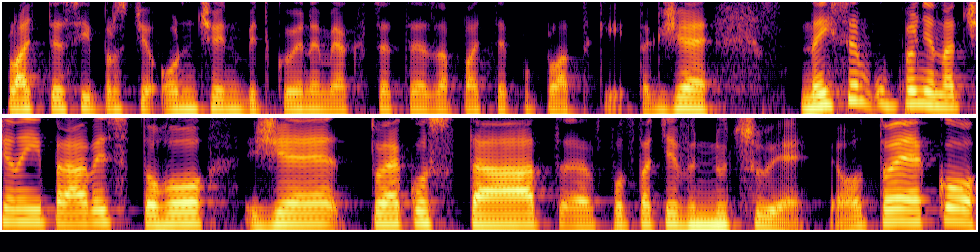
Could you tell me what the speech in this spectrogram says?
plaťte si prostě on-chain bitcoinem, jak chcete, zaplaťte poplatky. Takže nejsem úplně nadšený právě z toho, že to jako stát eh, v podstatě vnucuje. Jo. To je jako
